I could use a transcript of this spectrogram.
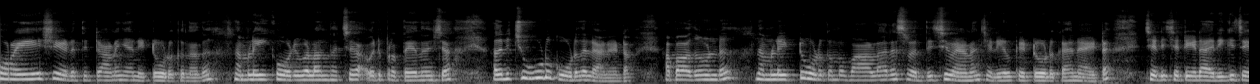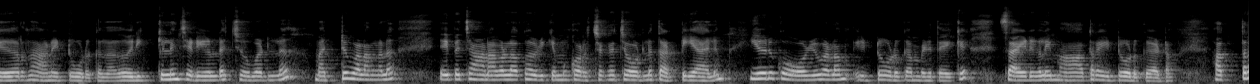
കുറേശ്ശെ എടുത്തിട്ടാണ് ഞാൻ ഇട്ട് കൊടുക്കുന്നത്. നമ്മൾ ഈ കോഴിവളം എന്ന് വെച്ചാൽ ഒരു പ്രത്യേകത എന്ന് വെച്ചാൽ അതിന് ചൂട് കൂടുതലാണ് കേട്ടോ. അപ്പോൾ അതുകൊണ്ട് നമ്മൾ ഇട്ട് കൊടുക്കുമ്പോൾ വളരെ ശ്രദ്ധിച്ച് വേണം ചെടികൾക്ക് ഇട്ട് കൊടുക്കാനായിട്ട്. ചെടിച്ചട്ടിയുടെ അരികെ ചേർന്നാണ് ഇട്ട് കൊടുക്കുന്നത്. ഒരിക്കലും ചെടികളുടെ ചുവടിൽ മറ്റു വളങ്ങൾ ഇപ്പോൾ ചാണകവെള്ളമൊക്കെ ഒഴിക്കുമ്പോൾ കുറച്ചൊക്കെ ചുവടിൽ തട്ടിയാലും ഈ ഒരു കോഴിവളം ഇട്ട് കൊടുക്കുമ്പോഴത്തേക്ക് സൈഡുകളിൽ മാത്രം ഇട്ട് കൊടുക്കുക കേട്ടോ. അത്ര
